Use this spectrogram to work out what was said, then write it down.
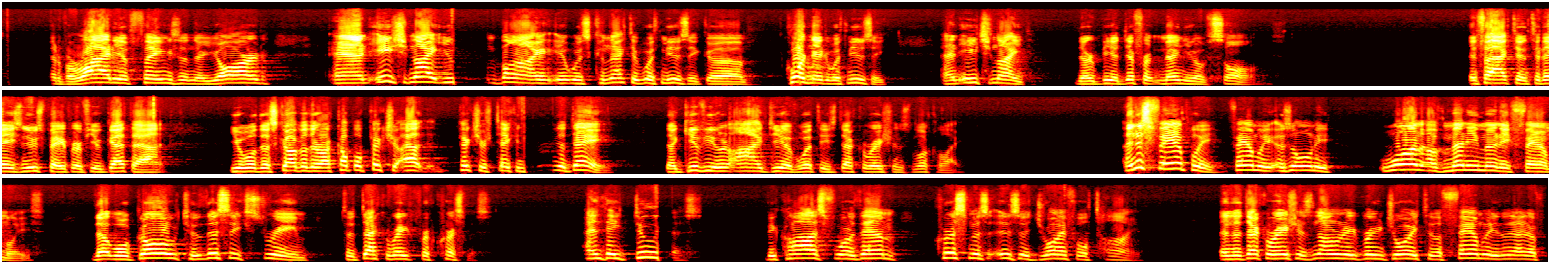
had a variety of things in their yard, and each night you come by, it was connected with music. Uh, coordinated with music, and each night there'd be a different menu of songs. In fact, in today's newspaper, if you get that, you will discover there are a couple picture, uh, pictures taken during the day that give you an idea of what these decorations look like. And this family, family is only one of many, many families that will go to this extreme to decorate for Christmas. And they do this because for them, Christmas is a joyful time. And the decorations not only bring joy to the family that have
